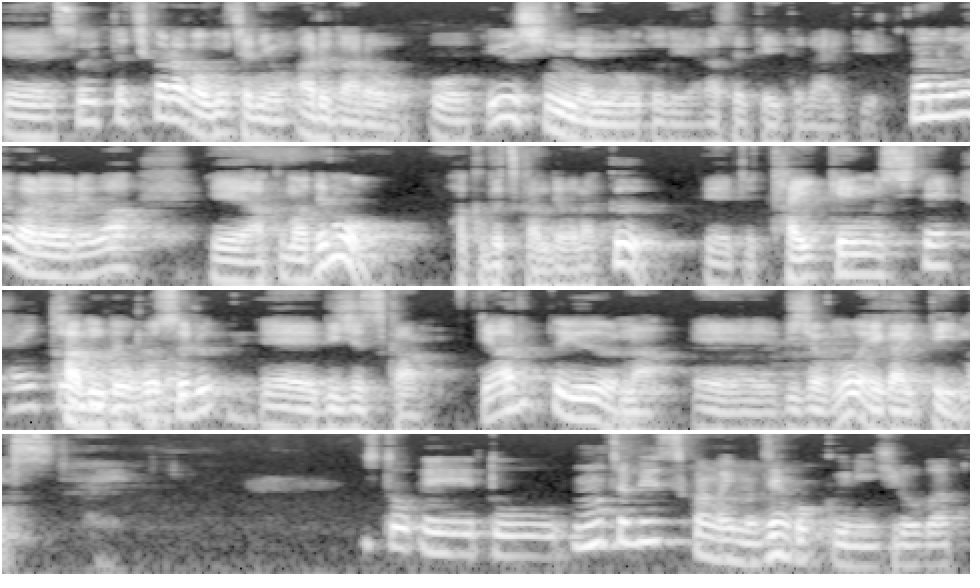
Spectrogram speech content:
えーそういった力がおもちゃにはあるだろうという信念のもとでやらせていただいている。なので我々は、えーあくまでも博物館ではなく、えーと体験をして感動をする、えー美術館であるというような、えービジョンを描いています。と、えっ、と、おもちゃ美術館が今全国に広がっ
